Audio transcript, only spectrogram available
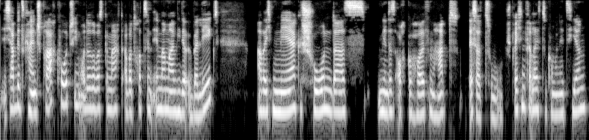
Ich habe jetzt kein Sprachcoaching oder sowas gemacht, aber trotzdem immer mal wieder überlegt. Aber ich merke schon, dass mir das auch geholfen hat, besser zu sprechen, vielleicht zu kommunizieren.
